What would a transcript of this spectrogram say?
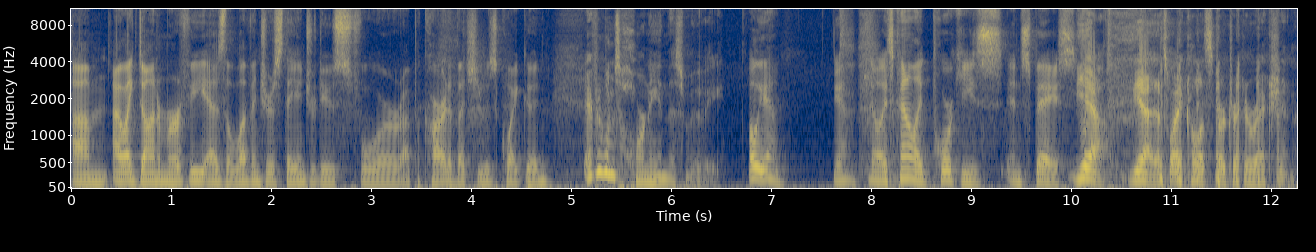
Um, I like Donna Murphy as the love interest they introduced for uh, Picard. I thought she was quite good. Everyone's horny in this movie. Oh yeah, yeah. No, it's kind of like Porky's in space. Yeah. Yeah. That's why I call it Star Trek Erection.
